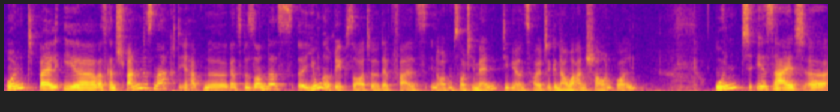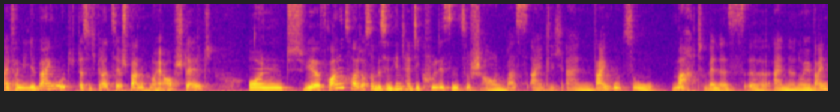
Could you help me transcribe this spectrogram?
Und weil ihr was ganz Spannendes macht, ihr habt eine ganz besonders äh, junge Rebsorte der Pfalz in eurem Sortiment, die wir uns heute genauer anschauen wollen. Und ihr seid äh, ein Familienweingut, das sich gerade sehr spannend neu aufstellt. Und wir freuen uns heute auch so ein bisschen hinter die Kulissen zu schauen, was eigentlich ein Weingut so macht, wenn es äh, eine neue Wein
